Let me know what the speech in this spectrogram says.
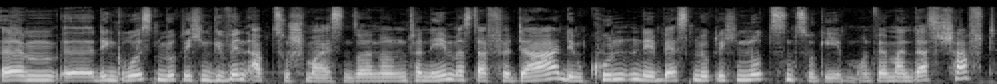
ähm, äh, den größtmöglichen Gewinn abzuschmeißen, sondern ein Unternehmen ist dafür da, dem Kunden den bestmöglichen Nutzen zu geben. Und wenn man das schafft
